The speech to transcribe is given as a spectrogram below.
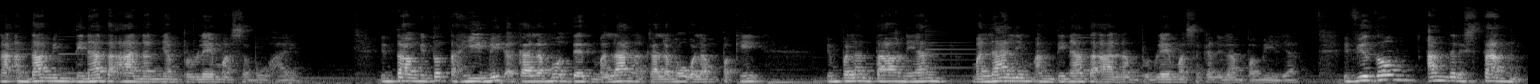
na ang daming dinadaanan niyang problema sa buhay? Yung taong ito, tahimik, akala mo dead malang, akala mo walang paki. Yung palang tao niyan, malalim ang dinadaan ng problema sa kanilang pamilya. If you don't understand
